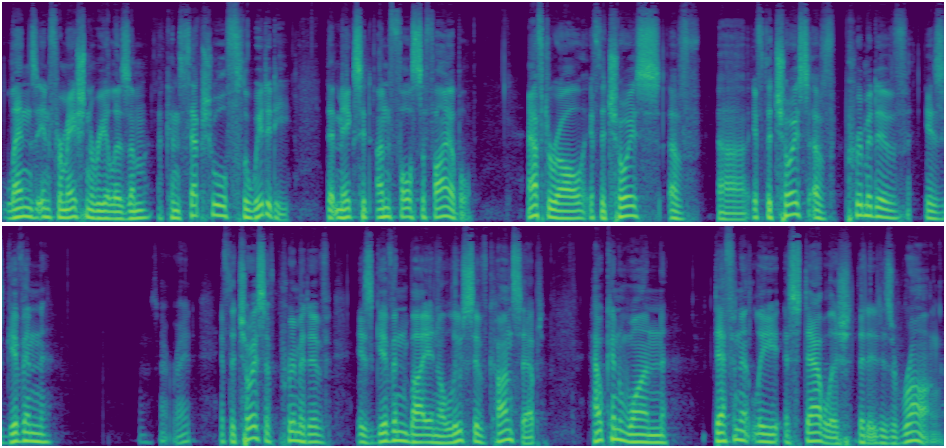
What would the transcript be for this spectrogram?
lends information realism a conceptual fluidity that makes it unfalsifiable. After all, if the choice of uh, if the choice of primitive is given, is that right? If the choice of primitive is given by an elusive concept, how can one definitely establish that it is wrong?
